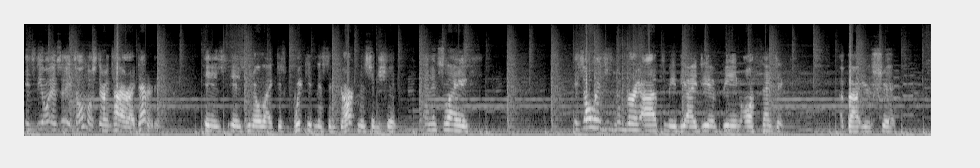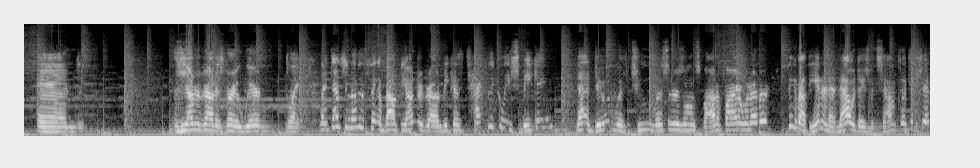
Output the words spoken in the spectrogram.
it's the it's, it's almost their entire identity is is you know like this wickedness and darkness and shit and it's like it's always just been very odd to me the idea of being authentic about your shit and the underground is very weird like like that's another thing about the underground because technically speaking that dude with two listeners on spotify or whatever think about the internet nowadays with SoundClick and shit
